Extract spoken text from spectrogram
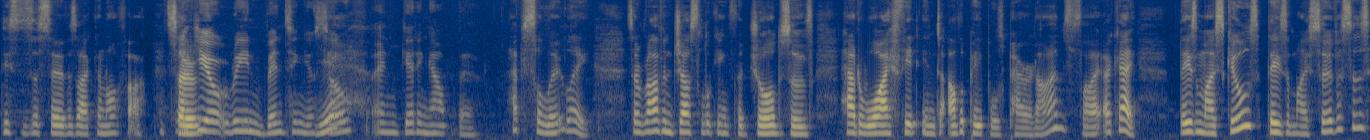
this is a service I can offer. It's so, like you're reinventing yourself yeah. and getting out there. Absolutely. So rather than just looking for jobs of how do I fit into other people's paradigms, it's like, okay, these are my skills, these are my services,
